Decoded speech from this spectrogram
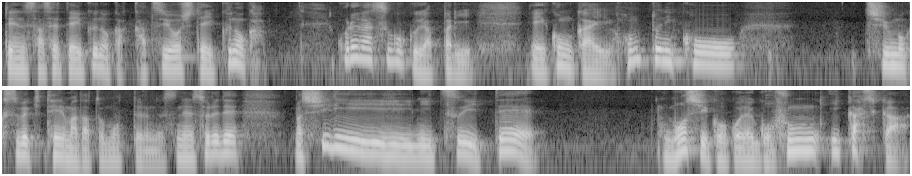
展させていくのか活用していくのかこれがすごくやっぱり、今回本当にこう注目すべきテーマだと思ってるんですね。それで、まあ、シリについてもしここで5分以下しか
